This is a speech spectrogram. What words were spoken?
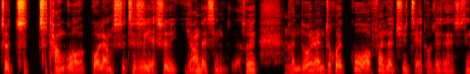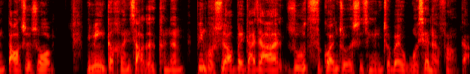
就吃吃糖果过量吃，其实也是一样的性质，所以很多人就会过分的去解读这件事情，导致说。明明一个很小的，可能并不需要被大家如此关注的事情，就被无限的放大。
